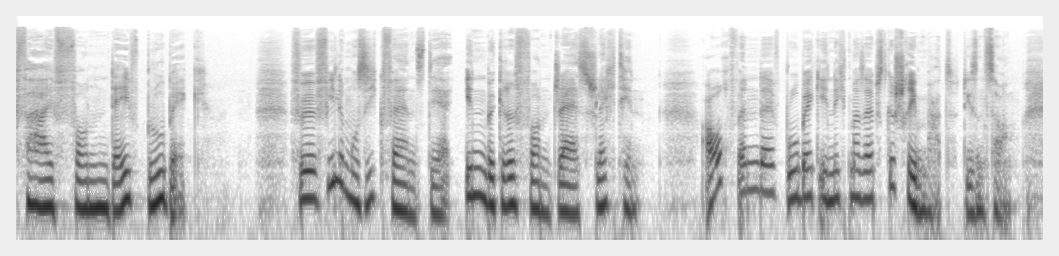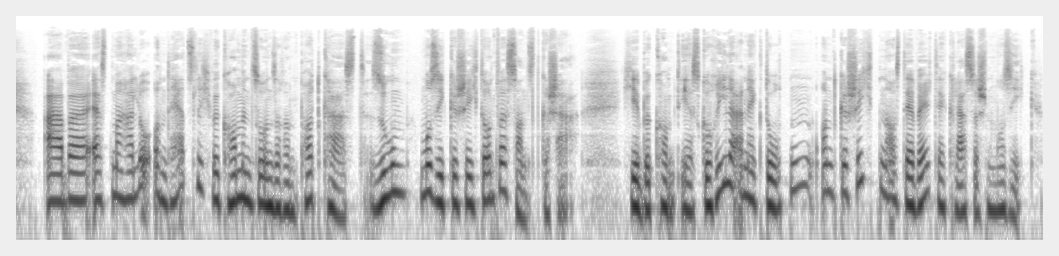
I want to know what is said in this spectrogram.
Five von Dave Brubeck. Für viele Musikfans der Inbegriff von Jazz schlechthin. Auch wenn Dave Brubeck ihn nicht mal selbst geschrieben hat, diesen Song. Aber erstmal hallo und herzlich willkommen zu unserem Podcast Zoom, Musikgeschichte und was sonst geschah. Hier bekommt ihr skurrile Anekdoten und Geschichten aus der Welt der klassischen Musik.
